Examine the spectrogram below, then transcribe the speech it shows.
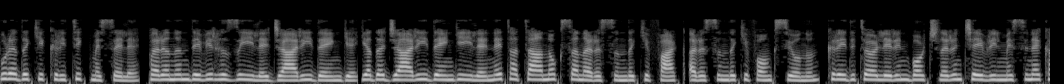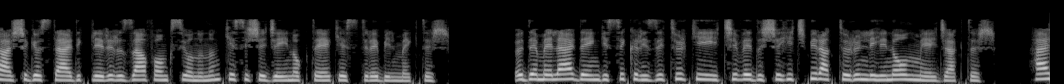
Buradaki kritik mesele, paranın devir hızı ile cari denge ya da cari denge ile net hata noksan arasındaki fark, arasındaki fonksiyonun, kreditörlerin borçların çevrilmesine karşı gösterdikleri rıza fonksiyonunun kesişeceği noktaya kestirebilmektir. Ödemeler dengesi krizi Türkiye içi ve dışı hiçbir aktörün lehine olmayacaktır. Her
